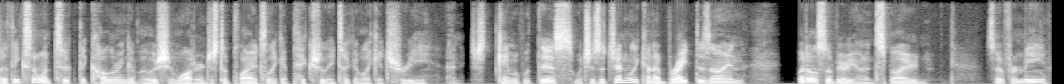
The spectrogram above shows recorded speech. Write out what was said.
So I think someone took the coloring of ocean water and just applied it to like a picture they took of like a tree and just came up with this, which is a generally kind of bright design, but also very uninspired. So for me,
